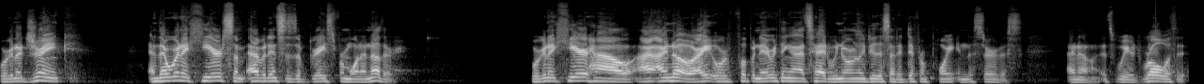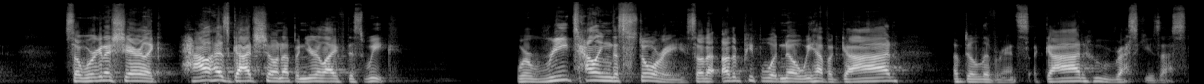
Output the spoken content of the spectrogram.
we're going to drink, and then we're going to hear some evidences of grace from one another. We're going to hear how, I, I, know, right? We're flipping everything on its head. We normally do this at a different point in the service. I know, it's weird. Roll with it. So we're going to share, like, how has God shown up in your life this week? We're retelling the story so that other people would know we have a God of deliverance, a God who rescues us.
